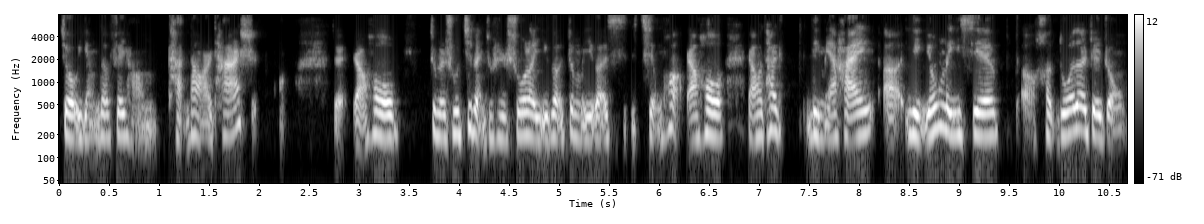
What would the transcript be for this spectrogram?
就赢得非常坦荡而踏实。对，然后这本书基本就是说了一个这么一个情况，然后，然后它里面还呃引用了一些呃很多的这种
